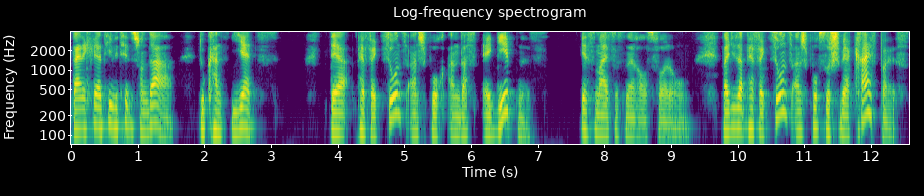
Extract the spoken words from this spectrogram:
deine Kreativität ist schon da. Du kannst jetzt. Der Perfektionsanspruch an das Ergebnis ist meistens eine Herausforderung, weil dieser Perfektionsanspruch so schwer greifbar ist.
